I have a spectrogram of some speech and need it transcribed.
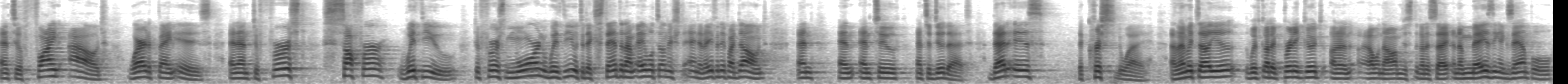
and to find out where the pain is, and then to first suffer with you, to first mourn with you to the extent that I'm able to understand it, even if I don't, and, and, and, to, and to do that. That is the Christian way. And let me tell you, we've got a pretty good, uh, now I'm just going to say, an amazing example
